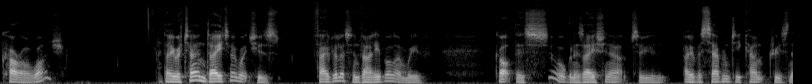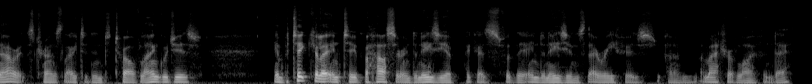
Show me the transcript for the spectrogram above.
Coral Watch. They return data, which is fabulous and valuable, and we've got this organisation out to over 70 countries now. It's translated into 12 languages, in particular into Bahasa Indonesia, because for the Indonesians, their reef is um, a matter of life and death.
